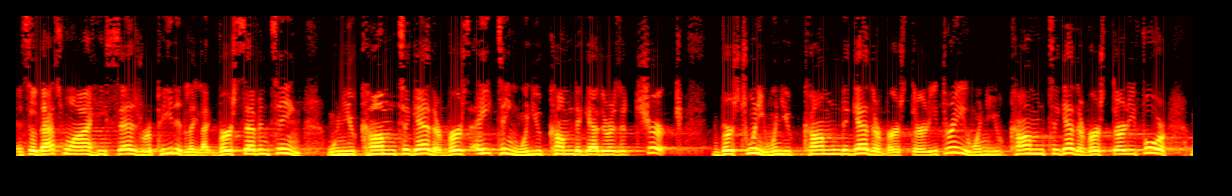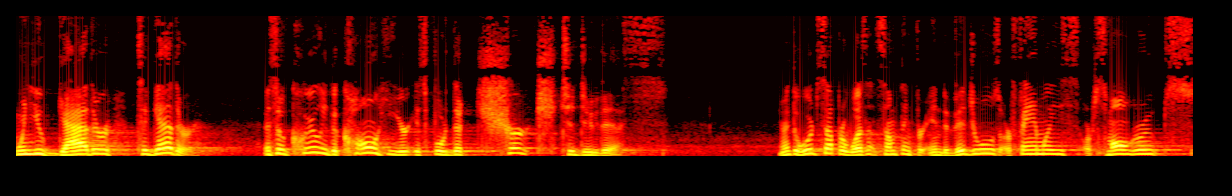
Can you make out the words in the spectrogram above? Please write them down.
And so that's why he says repeatedly, like verse 17, when you come together. Verse 18, when you come together as a church. Verse 20, when you come together. Verse 33, when you come together. Verse 34, when you gather together. And so clearly the call here is for the church to do this. Right? The Lord's Supper wasn't something for individuals or families or small groups.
